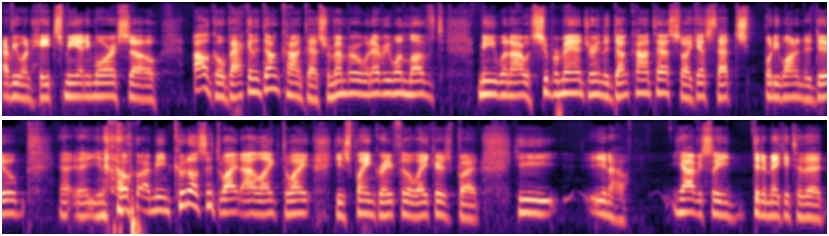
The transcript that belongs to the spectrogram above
everyone hates me anymore. So I'll go back in the dunk contest. Remember when everyone loved me when I was Superman during the dunk contest? So I guess that's what he wanted to do. Uh, uh you know, I mean, kudos to Dwight. I like Dwight. He's playing great for the Lakers, but he, you know, he obviously didn't make it to the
